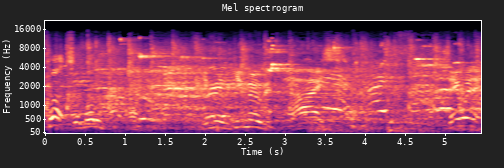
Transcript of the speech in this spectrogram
Cut. Somebody. Keep moving, keep moving. Nice. Stay with it.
